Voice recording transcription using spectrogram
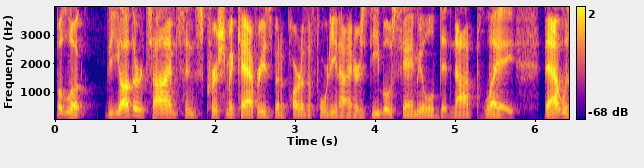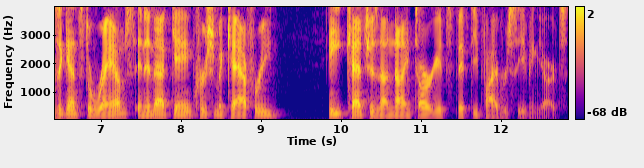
But look, the other time since Christian McCaffrey has been a part of the 49ers, Deebo Samuel did not play. That was against the Rams. And in that game, Christian McCaffrey, eight catches on nine targets, 55 receiving yards.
